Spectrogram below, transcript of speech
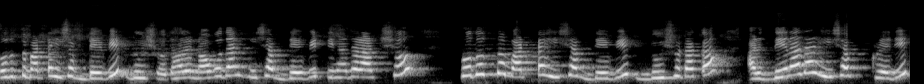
প্রদত্ত বার্তা হিসাব ডেবিট দুইশো। তাহলে নগদান হিসাব ডেবিট তিন হাজার আটশো। প্রদত্ত বার্তা হিসাব ডেবিট দুইশো টাকা। আর দেনাদার হিসাব ক্রেডিট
